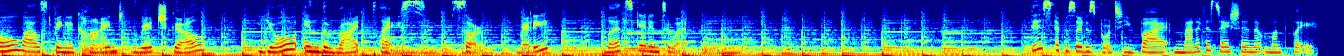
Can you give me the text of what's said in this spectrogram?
all whilst being a kind, rich girl, you're in the right place. So, ready? Let's get into it. This episode is brought to you by Manifestation Monthly.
